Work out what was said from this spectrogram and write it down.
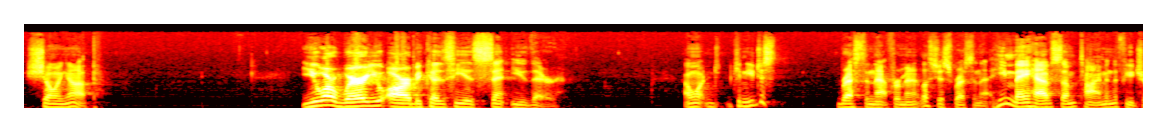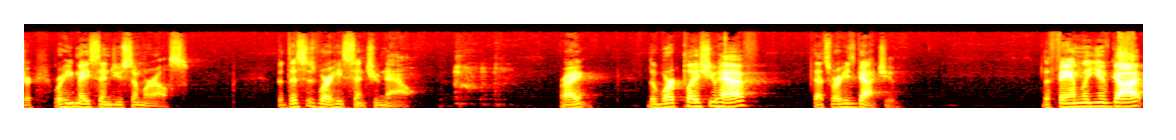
showing up. You are where you are because he has sent you there. I want can you just rest in that for a minute? Let's just rest in that. He may have some time in the future where he may send you somewhere else. But this is where he sent you now. Right? The workplace you have, that's where he's got you. The family you've got,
